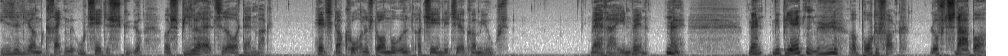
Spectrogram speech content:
idelig omkring med utætte skyer og spilder altid over Danmark. Helst når kornet står modent og tjenligt til at komme i hus. Hvad er der indvendt? Nej. Men vi bliver enten myge og brudte folk, luftsnappere,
